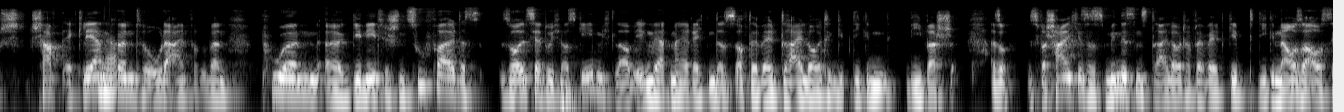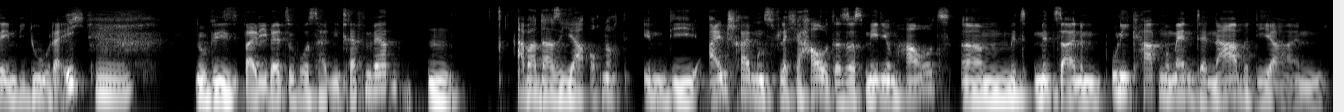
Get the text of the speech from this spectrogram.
Zwillingsschaft erklären ja. könnte oder einfach über einen puren äh, genetischen Zufall. Das soll es ja durchaus geben. Ich glaube, irgendwer hat mal errechnet, dass es auf der Welt drei Leute gibt, die, die also es wahrscheinlich ist, dass es mindestens drei Leute auf der Welt gibt, die genauso aussehen wie du oder ich. Mhm. Nur wie, weil die Welt so groß halt nie treffen werden. Mhm. Aber da sie ja auch noch in die Einschreibungsfläche Haut, also das Medium Haut, ähm, mit, mit seinem unikaten Moment, der Narbe, die ja, ein,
